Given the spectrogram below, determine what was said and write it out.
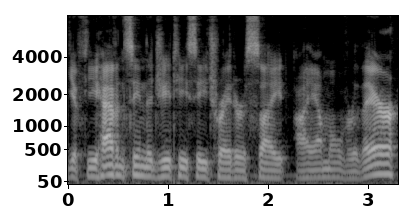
if you haven't seen the GTC Traders site, I am over there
